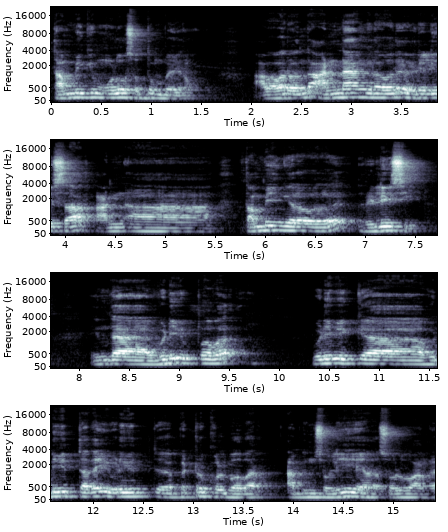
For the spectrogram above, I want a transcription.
தம்பிக்கு முழு சொத்தும் போயிடும் அவர் வந்து அண்ணாங்கிறவர் ரிலீஸார் அண் தம்பிங்கிறவர் ரிலீஸி இந்த விடுவிப்பவர் விடுவிக்க விடுவித்ததை விடுவித்து பெற்றுக்கொள்பவர் அப்படின்னு சொல்லி அதை சொல்லுவாங்க.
